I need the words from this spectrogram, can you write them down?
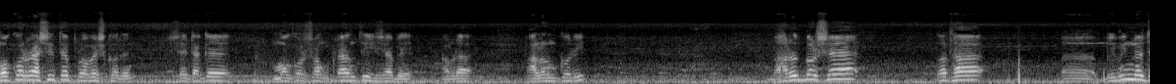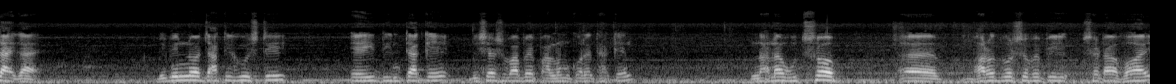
মকর রাশিতে প্রবেশ করেন। সেটাকে মকর সংক্রান্তি হিসাবে আমরা পালন করি। ভারতবর্ষে তথা বিভিন্ন জায়গায় বিভিন্ন জাতিগোষ্ঠী এই দিনটাকে বিশেষভাবে পালন করে থাকেন। নানা উৎসব ভারতবর্ষব্যাপী সেটা হয়।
